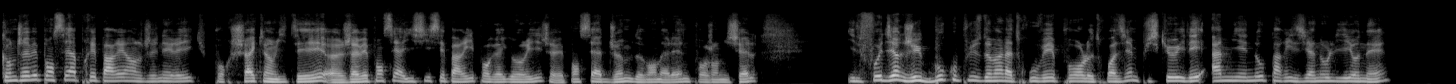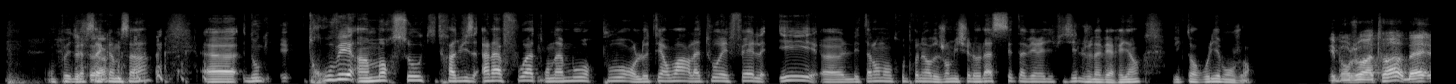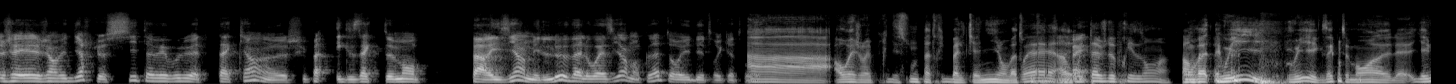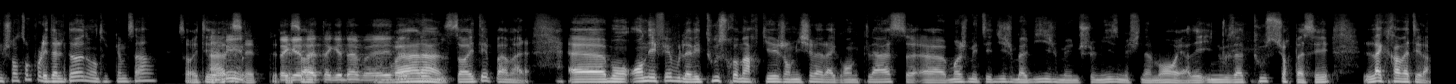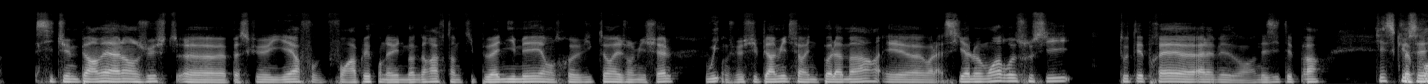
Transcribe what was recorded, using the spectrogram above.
quand j'avais pensé à préparer un générique pour chaque invité, euh, j'avais pensé à Ici c'est Paris pour Grégory, j'avais pensé à Jump de Van Halen pour Jean-Michel. Il faut dire que j'ai eu beaucoup plus de mal à trouver pour le troisième, puisqu'il est amiéno-parisiano-lyonnais. On peut dire ça. ça. comme ça. Euh, donc, euh, trouver un morceau qui traduise à la fois ton amour pour le terroir, la Tour Eiffel et euh, les talents d'entrepreneur de Jean-Michel Aulas, c'est avéré difficile. Je n'avais rien. Victor Roulier, bonjour. Et bonjour à toi. Ben, j'ai j'ai envie de dire que si tu avais voulu être taquin, euh, je ne suis pas exactement parisien, mais le valoisien. Donc là, tu aurais eu des trucs à trouver. Ah, ah ouais, j'aurais pris des sons de Patrick Balkany. On va trouver. Ouais, un Ouais. bruitage de prison. hein. On va... Oui, oui, exactement. Il y a une chanson pour les Dalton ou un truc comme ça? Ça aurait été. Ah, oui. Tagada, tagada, ouais, Voilà, ça aurait été pas mal. Euh, bon, en effet, vous l'avez tous remarqué, Jean-Michel a la grande classe. Euh, moi, je m'étais dit, je m'habille, je mets une chemise, mais finalement, regardez, il nous a tous surpassés. La cravate est là. Si tu me permets, Alain, juste euh, parce que hier, il faut, faut rappeler qu'on a eu une mock draft un petit peu animée entre Victor et Jean-Michel. Oui. Donc, je me suis permis de faire une Paul Amar. Et euh, voilà, s'il y a le moindre souci, tout est prêt euh, à la maison. hein. N'hésitez pas. Qu'est-ce que c'est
